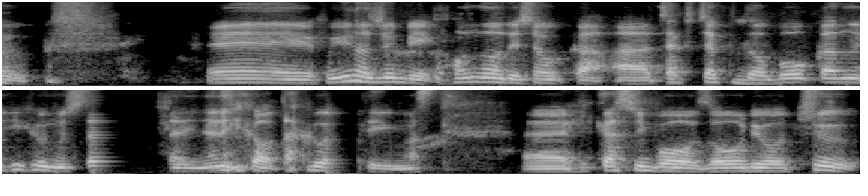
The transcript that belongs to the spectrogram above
う。えー冬の準備、本能でしょうか？あ着々と防寒の皮膚の下に何かを蓄えています。えー皮下脂肪増量中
